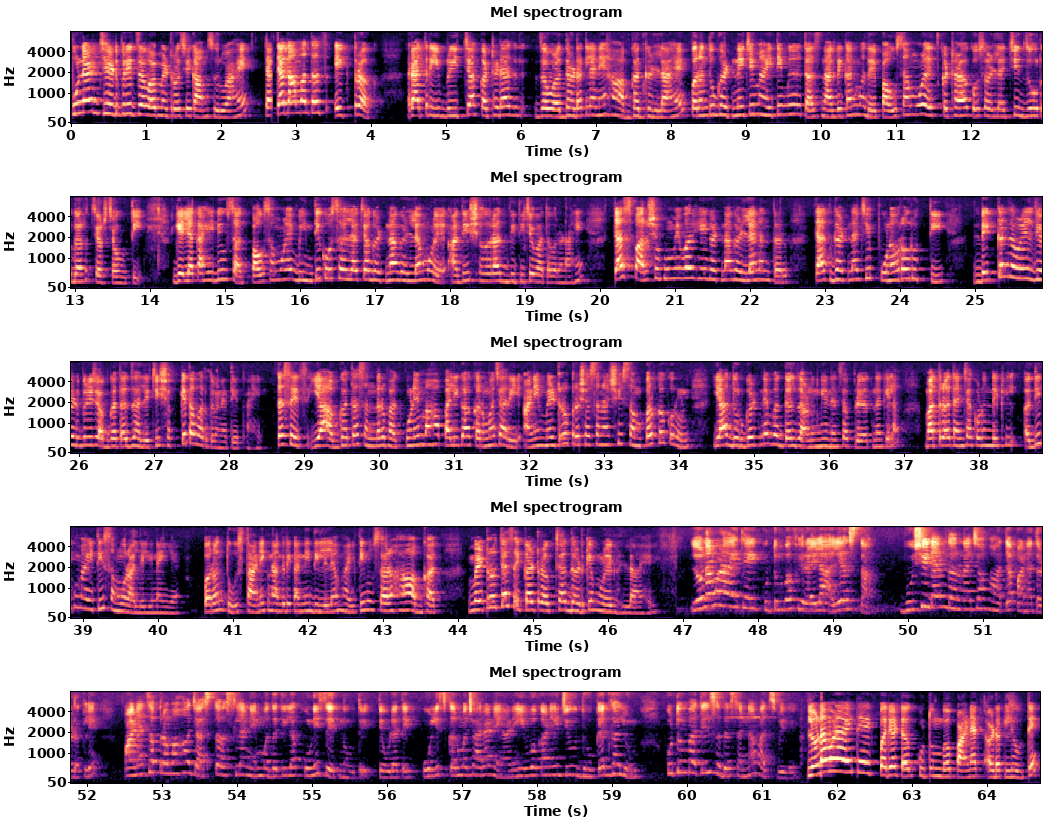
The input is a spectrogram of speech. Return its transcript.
पुण्यात झेड ब्रिज जवळ मेट्रोचे काम सुरू आहे. त्या त्या कामातच एक ट्रक रात्री ब्रिजच्या कठड्याजवळ धडकल्याने हा अपघात घडला आहे. परंतु घटनेची माहिती मिळताच नागरिकांमध्ये पावसामुळेच कठडा कोसळल्याची जोरदार चर्चा होती. गेल्या काही दिवसात पावसामुळे भिंती कोसळल्याच्या घटना घडल्यामुळे आधी शहरात भीतीचे वातावरण आहे. त्याच पार्श्वभूमीवर ही घटना घडल्यानंतर त्याच घटनाची पुनरावृत्ती डेक्कन जवळील झेड ब्रिज अपघातात झाल्याची शक्यता वर्तवण्यात येत आहे. तसेच या अपघातासंदर्भात पुणे महापालिका कर्मचारी आणि मेट्रो प्रशासनाशी संपर्क करून या दुर्घटनेबद्दल जाणून घेण्याचा प्रयत्न केला. मात्र त्यांच्याकडून देखील अधिक माहिती समोर आलेली नाही आहे परंतु स्थानिक नागरिकांनी दिलेल्या माहितीनुसार हा अपघात मेट्रोच्याच एका ट्रकच्या धडकेमुळे घडला आहे. लोणावळा येथे एक कुटुंब फिरायला आले असता भुशी डॅम धरणाच्या वाहत्या पाण्यात अडकले. पाण्याचा प्रवाह जास्त असल्याने मदतीला कोणीच येत नव्हते. तेवढ्यात एक पोलीस कर्मचाऱ्याने आणि युवकाने जीव धोक्यात घालून कुटुंबातील सदस्यांना वाचविले. लोणावळा येथे एक पर्यटक कुटुंब पाण्यात अडकले होते.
